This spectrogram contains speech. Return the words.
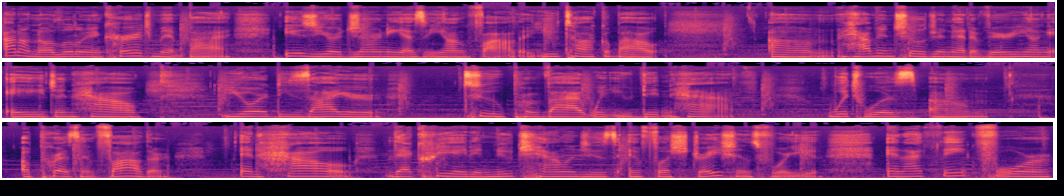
I don't know, a little encouragement by is your journey as a young father. You talk about um, having children at a very young age and how your desire to provide what you didn't have, which was um, a present father, and how that created new challenges and frustrations for you. And I think for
